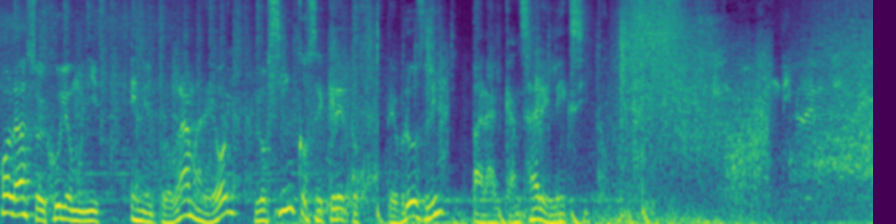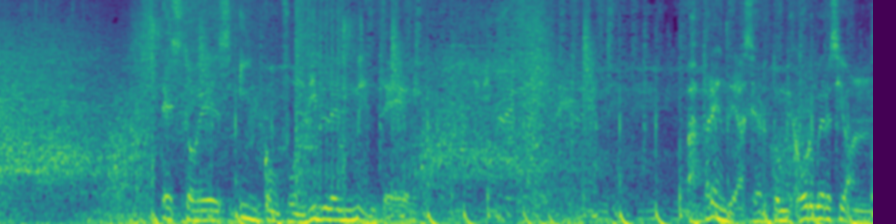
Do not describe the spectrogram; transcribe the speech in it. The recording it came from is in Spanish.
Hola, soy Julio Muñiz. En el programa de hoy, los 5 secretos de Bruce Lee para alcanzar el éxito. Esto es Inconfundiblemente. Aprende a ser tu mejor versión.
